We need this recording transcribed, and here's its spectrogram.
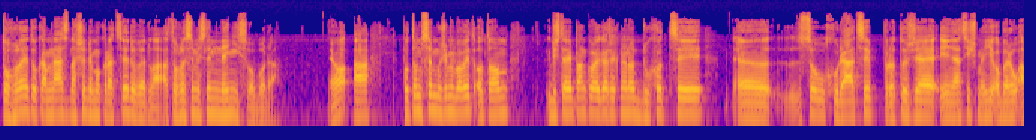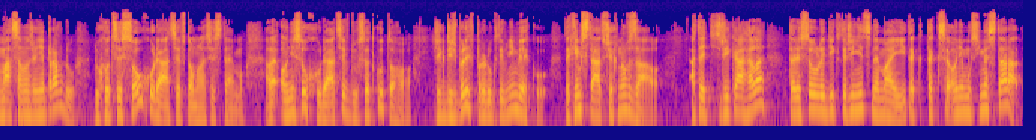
tohle je to, kam nás naše demokracie dovedla. A tohle si myslím není svoboda. Jo? A potom se můžeme bavit o tom, když tady pan kolega řekne, no důchodci e, jsou chudáci, protože je nějací šmejdi oberou a má samozřejmě pravdu. Důchodci jsou chudáci v tomhle systému, ale oni jsou chudáci v důsledku toho, že když byli v produktivním věku, tak jim stát všechno vzal a teď říká, hele, tady jsou lidi, kteří nic nemají, tak, tak se o ně musíme starat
